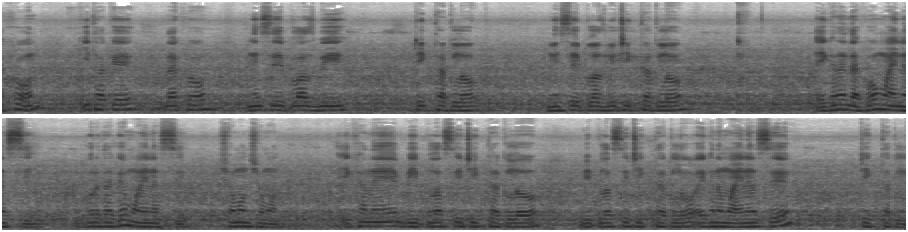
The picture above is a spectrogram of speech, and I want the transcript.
এখন কি থাকে? দেখো, নিচে প্লাস বি ঠিক থাকল, নিচে প্লাস বি ঠিক থাকল। এখানে দেখো মাইনাস সি উপরে থাকে মাইনাস সি সমান সমান। এখানে বি প্লাস সি ঠিক থাকল বি প্লাস সি ঠিক থাকল, এখানে মাইনাসে ঠিক থাকল।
